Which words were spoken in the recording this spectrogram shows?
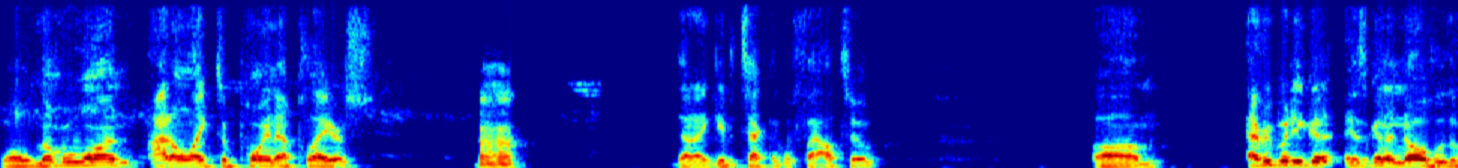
Well, number one, I don't like to point at players. Uh huh. that I give a technical foul to. Um, everybody gonna, is going to know who the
